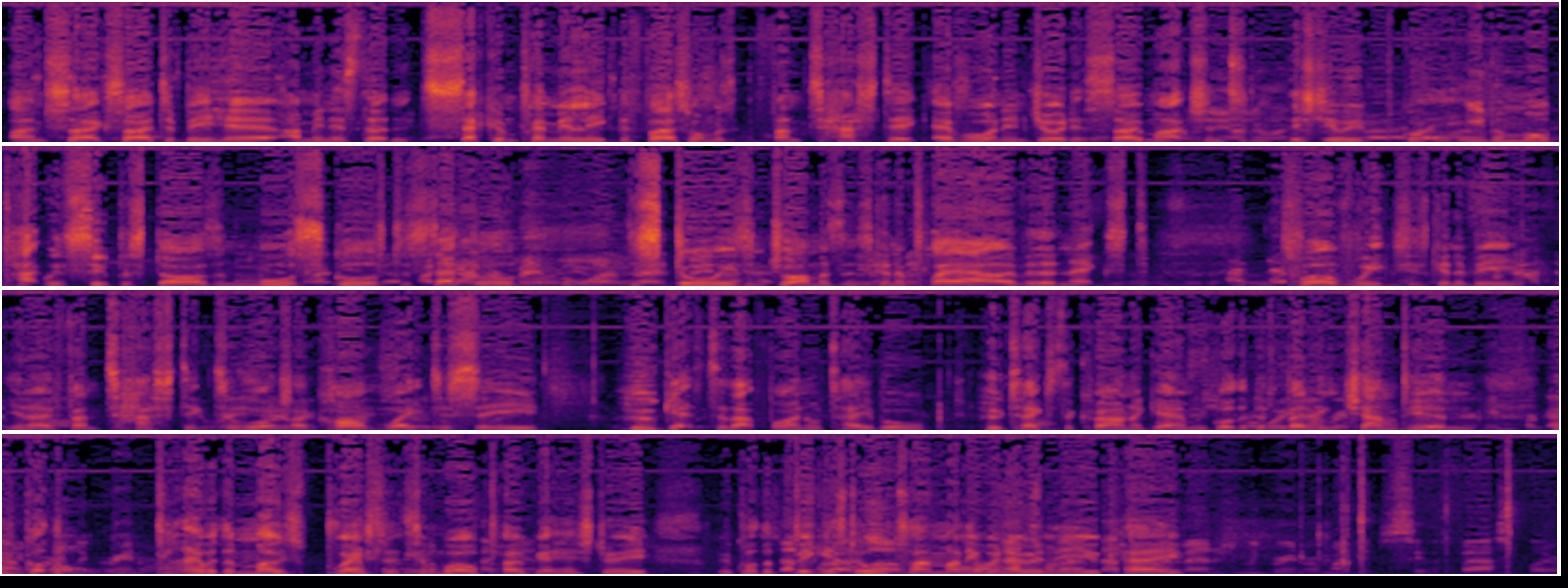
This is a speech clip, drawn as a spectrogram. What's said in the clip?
I'm so excited to be here. I mean, it's the second Premier League. The first one was fantastic. Everyone enjoyed it so much. And to, this year we've got even more packed with superstars and more scores to settle. The stories and dramas that's going to play out over the next 12 weeks is going to be, you know, fantastic to watch. I can't wait to see who gets to that final table, who takes the crown again. We've got the defending champion, we've got the player with the most bracelets in world poker history, we've got the biggest all-time money winner in the UK.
